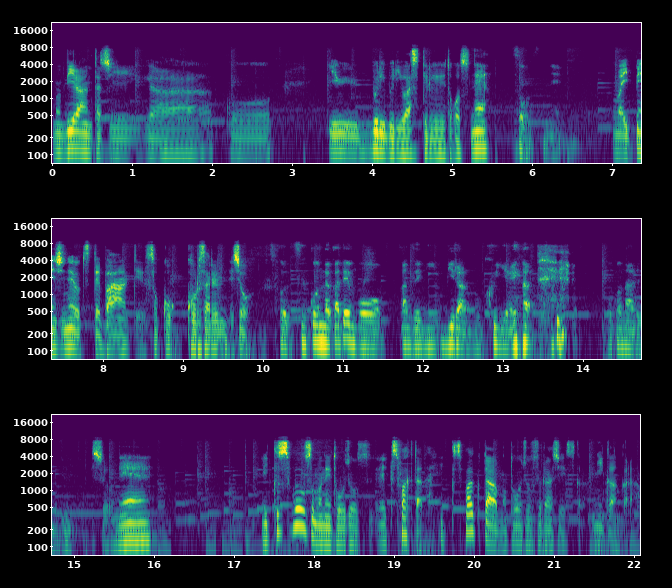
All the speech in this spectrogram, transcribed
もうヴィランたちが、こうブリブリ言わせてるとこですね。そうですね。お前一遍死ねよっつってバーンってそこ殺されるんでしょそうですね。この中でもう完全にヴィランの食い合いが 行われてる。う。でしょうね。X フォースもね、登場する、X ファクターだ。X ファクターも登場するらしいですから、2巻から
